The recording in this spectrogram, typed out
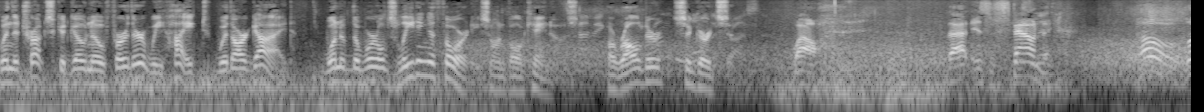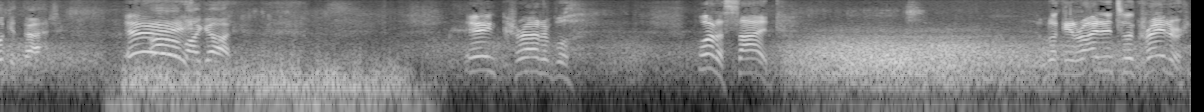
When the trucks could go no further, we hiked with our guide, one of the world's leading authorities on volcanoes, Haraldur Sigurdsson. Wow, that is astounding. Oh, look at that. Hey! Oh my God. Incredible. What a sight. Looking right into the crater.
